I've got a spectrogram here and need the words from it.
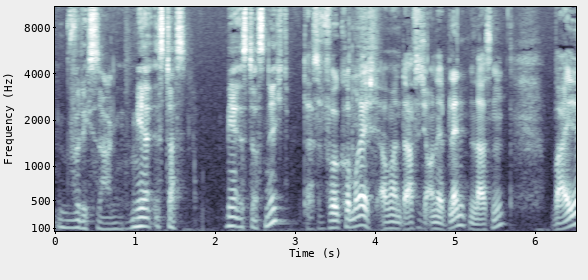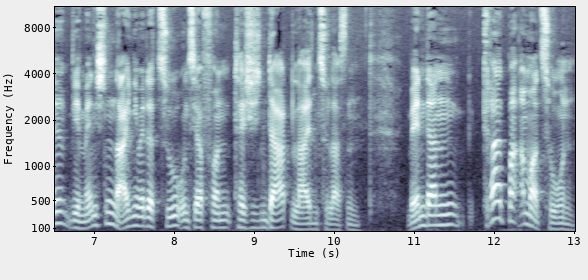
würde ich sagen. Mehr ist das Mehr ist das nicht. Das ist vollkommen recht, aber man darf sich auch nicht blenden lassen, weil wir Menschen neigen immer dazu, uns ja von technischen Daten leiden zu lassen. Wenn dann gerade bei Amazon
